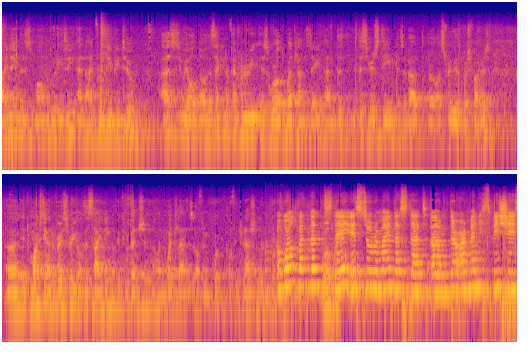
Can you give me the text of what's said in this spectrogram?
My name is Mohamed Wahizi and I'm from DP2. As we all know, the 2nd of February is World Wetlands Day and th this year's theme is about uh, Australia's bushfires. Uh, it marks the anniversary of the signing of the Convention on Wetlands of, impor of International A World Wetlands World Day is to remind us that um, there are many species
